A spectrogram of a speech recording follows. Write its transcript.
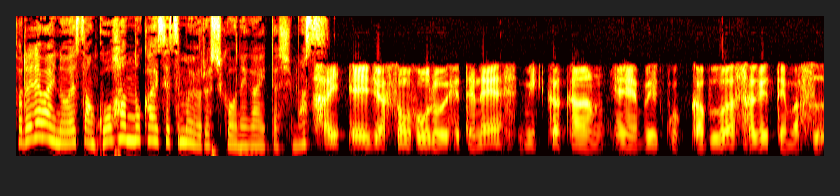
それでは井上さん、後半の解説もよろしくお願いいたします。はい、えー、ジャクソンホールを経てね、3日間、えー、米国株は下げてます。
